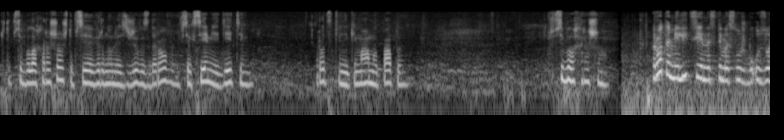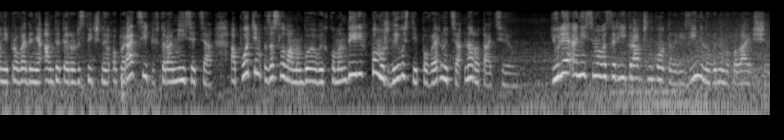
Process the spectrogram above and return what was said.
чтобы все было хорошо, чтобы все вернулись живы, здоровы, всех семьи, дети, родственники, мамы, папы, чтобы все было хорошо. Рота міліції нестиме службу у зоні проведення антитерористичної операції півтора місяця, а потім, за словами бойових командирів, по можливості повернуться на ротацію. Юлія Анісімова, Сергій Кравченко, телевізійні новини Миколаївщини.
